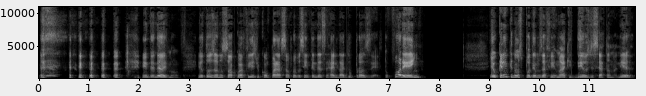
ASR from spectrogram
Entendeu, irmão? Eu estou usando só com a fiz de comparação para você entender essa realidade do prosélito. Porém, eu creio que nós podemos afirmar que Deus, de certa maneira,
